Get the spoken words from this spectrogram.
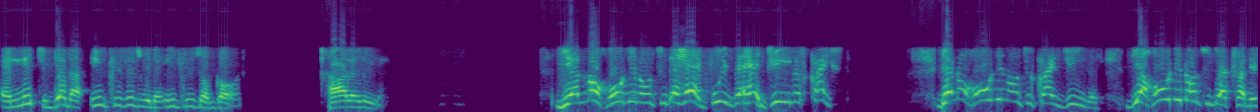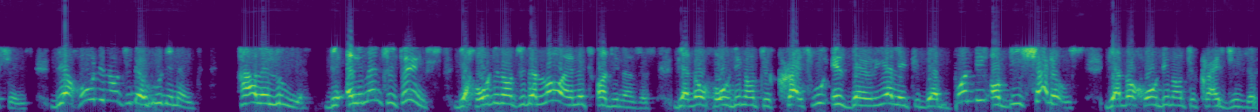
and knit together increases with the increase of God. Hallelujah. They are not holding on to the head. Who is the head? Jesus Christ. They are not holding on to Christ Jesus. They are holding on to their traditions. They are holding on to their rudiments. Hallelujah. The elementary things. They are holding on to the law and its ordinances. They are not holding on to Christ, who is the reality, the body of these shadows. They are not holding on to Christ Jesus,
